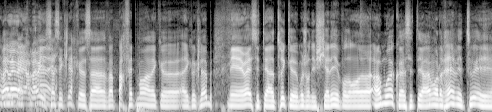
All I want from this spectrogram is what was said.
Ouais, ouais, ouais, anecdote. ah bah oui, Ouais, ça c'est clair que ça va parfaitement avec, euh, avec le club. Mais ouais, c'était un truc, euh, moi j'en ai chialé pendant euh, un mois, quoi. C'était vraiment le rêve et tout. Et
